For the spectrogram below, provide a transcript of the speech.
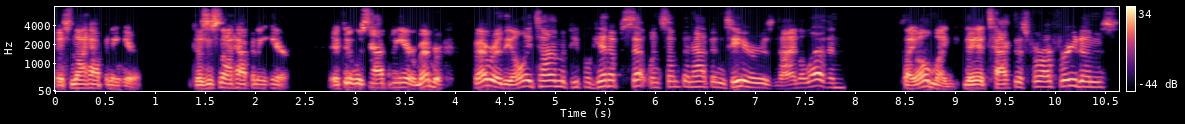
It's not happening here because it's not happening here. If it was happening here, remember, remember, the only time that people get upset when something happens here is 9-11. It's like, oh my, they attacked us for our freedoms.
